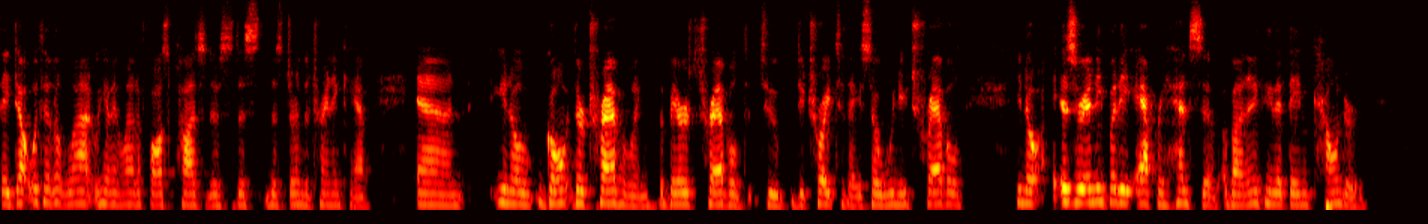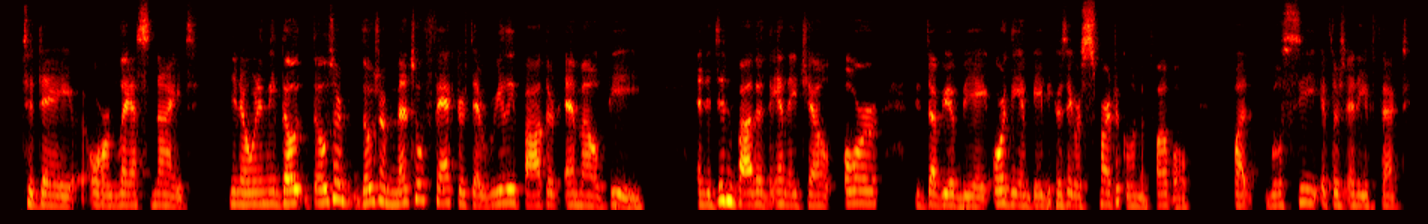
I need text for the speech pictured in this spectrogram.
they dealt with it a lot we're having a lot of false positives this this during the training camp and you know go they're traveling the bears traveled to detroit today so when you traveled you know is there anybody apprehensive about anything that they encountered today or last night you know what i mean those, those are those are mental factors that really bothered mlb and it didn't bother the nhl or the WNBA or the NBA because they were smart to go in the bubble. But we'll see if there's any effect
